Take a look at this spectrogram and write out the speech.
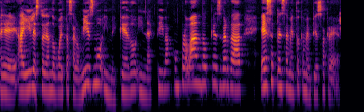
eh, ahí le estoy dando vueltas a lo mismo y me quedo inactiva comprobando que es verdad ese pensamiento que me empiezo a creer.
